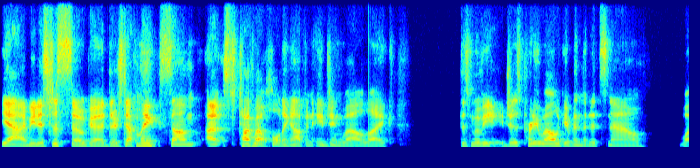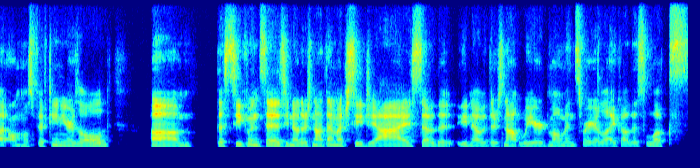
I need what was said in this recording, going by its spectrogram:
yeah, I mean it's just so good. There's definitely some. I talk about holding up and aging well. Like this movie ages pretty well, given that it's now what almost 15 years old. Um, the sequences, you know, there's not that much CGI, so that you know, there's not weird moments where you're like, oh, this looks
